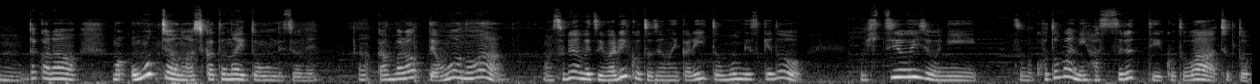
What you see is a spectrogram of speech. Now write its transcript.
うん、だから、まあ、思っちゃうのは仕方ないと思うんですよね。あ頑張ろうって思うのは、まあ、それは別に悪いことじゃないからいいと思うんですけど必要以上にその言葉に発するっていうことはちょっと、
